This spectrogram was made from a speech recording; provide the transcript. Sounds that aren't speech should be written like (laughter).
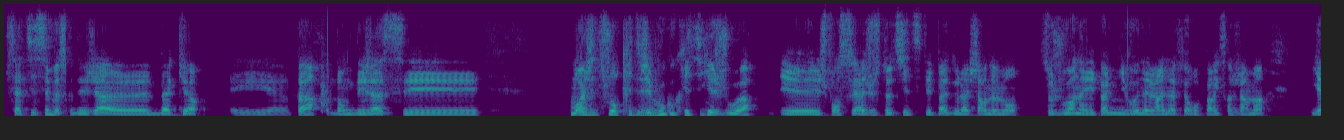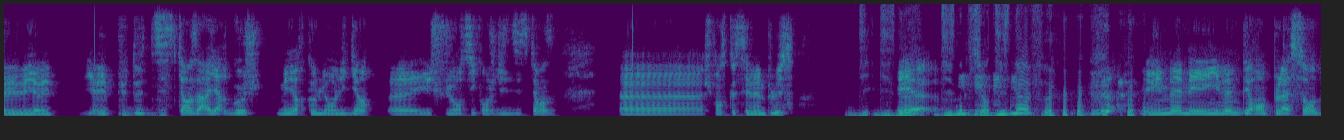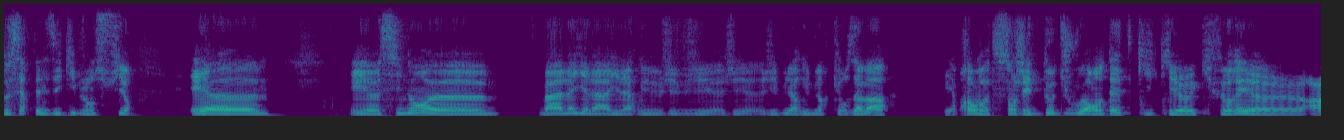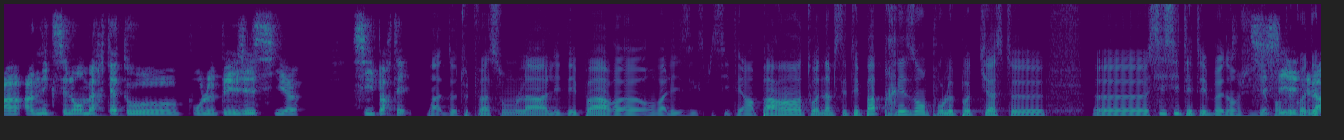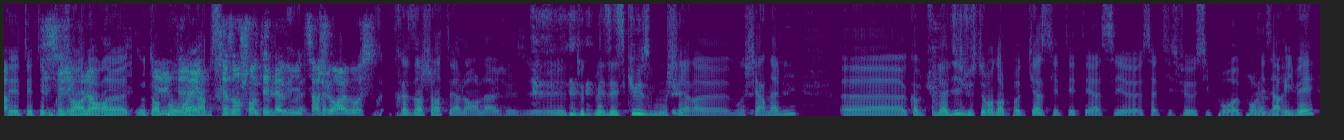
satisfait parce que déjà euh, Baker est part, donc déjà c'est moi j'ai toujours j'ai beaucoup critiqué ce joueur et je pense qu'à juste titre c'était pas de l'acharnement. Ce joueur n'avait pas le niveau, n'avait rien à faire au Paris Saint-Germain il y avait, il y avait, il y avait plus de 10-15 arrière gauche meilleurs que lui en Ligue 1. Euh, et je suis gentil quand je dis 10-15. Euh, je pense que c'est même plus. Dix- 19, Et, euh, 19 sur 19 (laughs) Et même, et même des remplaçants de certaines équipes, j'en suis sûr. Et, et sinon, bah là, il y a la, il y a la ru- j'ai, j'ai, j'ai, j'ai vu la rumeur Kurzawa. Et après, on va, de toute façon, j'ai d'autres joueurs en tête qui, qui, euh, qui feraient euh, un, un excellent mercato pour le PSG si, euh, s'il partait. Bah, de toute façon, là, les départs, euh, on va les expliciter un par un. Toi, Nam, t'étais pas présent pour le podcast. euh, euh, si, si, t'étais. Bah non, je dis n'importe si, quoi. T'étais, t'étais Si, présent. Alors, autant Il pour moi, Nam. très enchanté de la venue de Sergio Ramos. Très enchanté. Alors là, je, je- toutes mes excuses, mon cher, mon cher Nami. Euh, comme tu l'as dit justement dans le podcast, tu étais assez euh, satisfait aussi pour, euh, pour les arrivées.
